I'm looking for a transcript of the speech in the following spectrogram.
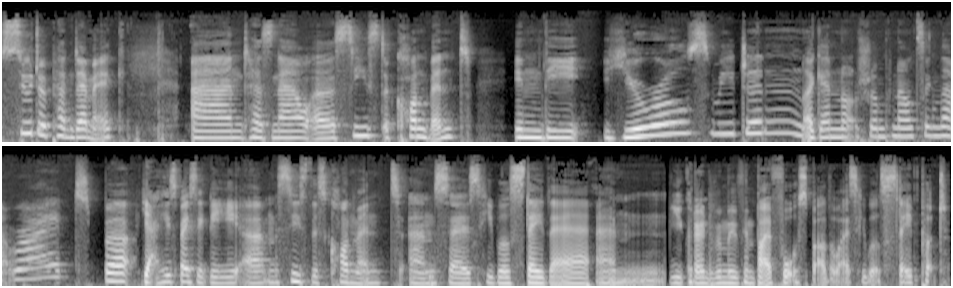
pseudo pandemic, and has now uh, seized a convent in the Urals region. Again, not sure I'm pronouncing that right, but yeah, he's basically um, seized this convent and says he will stay there, and you can only remove him by force, but otherwise he will stay put.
